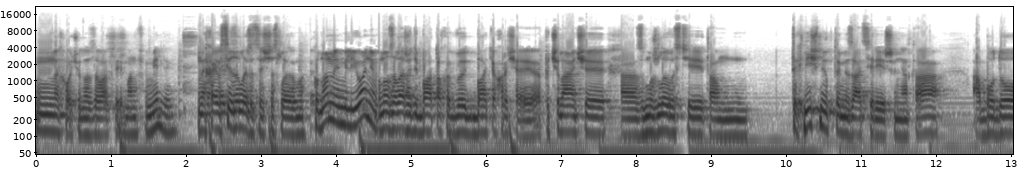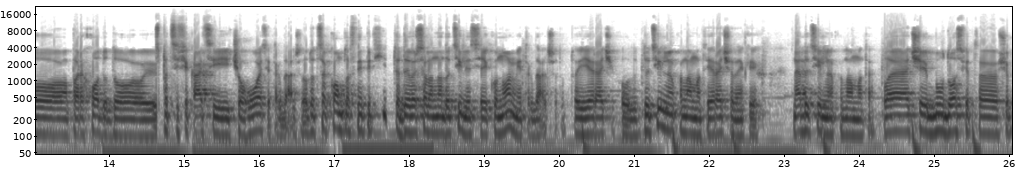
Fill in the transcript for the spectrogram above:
Не хочу називати імен фамілії. Нехай всі залишаться щасливими. Економія мільйонів воно залежить багато від багатьох речей, починаючи е, з можливості там технічної оптимізації рішення та. Або до переходу до специфікації чогось і так далі. Тобто це комплексний підхід. Ти дивишся на доцільність економії і так далі. Тобто є речі, коли доцільно економити, є речі, на яких недоцільно економити. Але чи був досвід, е, щоб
